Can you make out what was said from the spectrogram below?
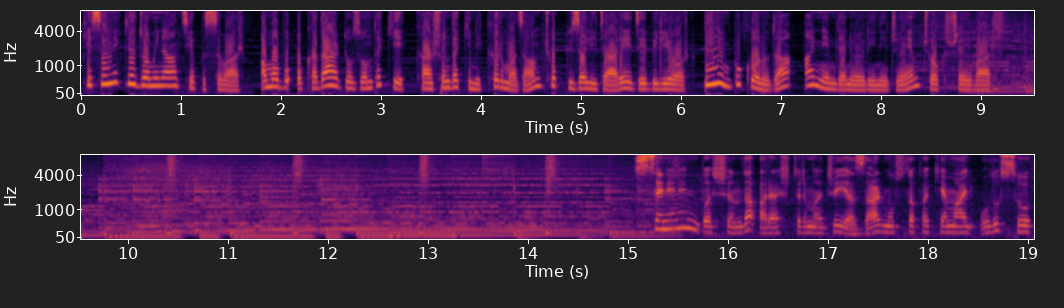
Kesinlikle dominant yapısı var. Ama bu o kadar dozunda ki karşındakini kırmadan çok güzel idare edebiliyor. Benim bu konuda annemden öğreneceğim çok şey var. Senenin başında araştırmacı yazar Mustafa Kemal Ulusu,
